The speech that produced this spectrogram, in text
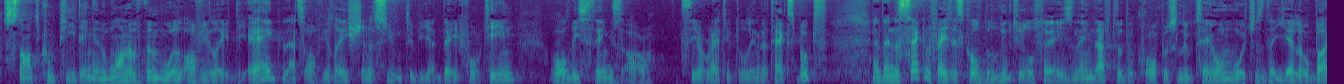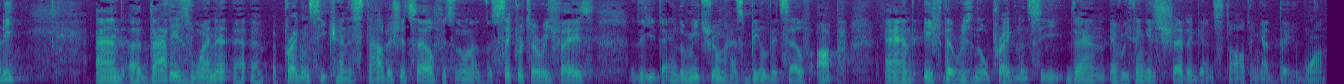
start competing, and one of them will ovulate the egg. That's ovulation, assumed to be at day 14. All these things are theoretical in the textbooks. And then the second phase is called the luteal phase, named after the corpus luteum, which is the yellow body. And uh, that is when a, a, pregnancy can establish itself. It's known as the secretory phase. The, the, endometrium has built itself up. And if there is no pregnancy, then everything is shed again starting at day one.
